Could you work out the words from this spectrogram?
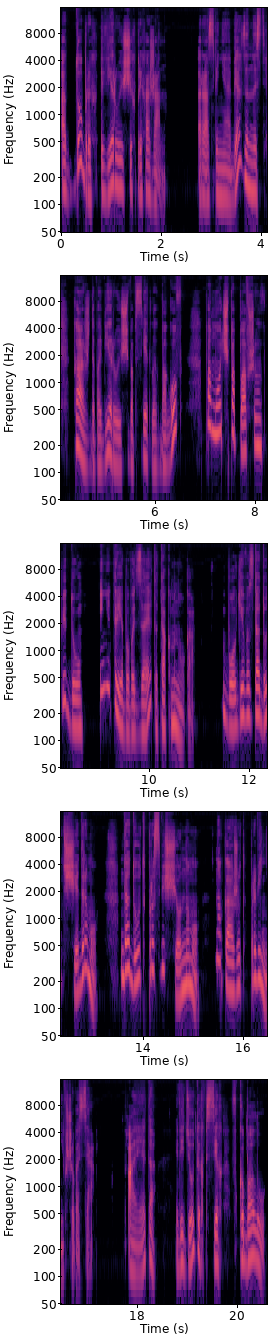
от добрых верующих прихожан. Разве не обязанность каждого верующего в светлых богов помочь попавшим в беду и не требовать за это так много? Боги воздадут щедрому, дадут просвещенному, накажут провинившегося. А это ведет их всех в кабалу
